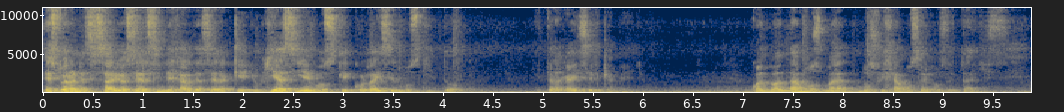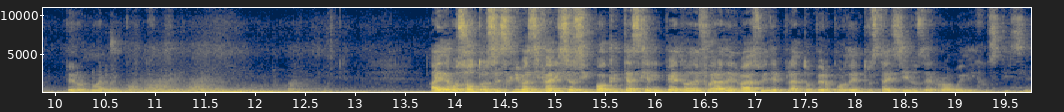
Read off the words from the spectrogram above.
esto era necesario hacer sin dejar de hacer aquello. Guías ciegos que coláis el mosquito y tragáis el camello. Cuando andamos mal nos fijamos en los detalles, pero no en lo importante. Hay de vosotros, escribas y fariseos hipócritas, que limpiáis lo de fuera del vaso y del plato, pero por dentro estáis llenos de robo y de injusticia.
